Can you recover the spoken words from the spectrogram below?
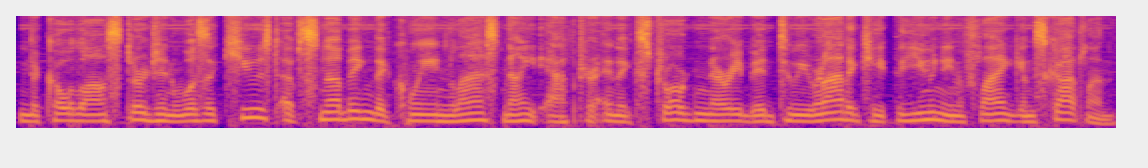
Nicola Sturgeon was accused of snubbing the Queen last night after an extraordinary bid to eradicate the Union flag in Scotland.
